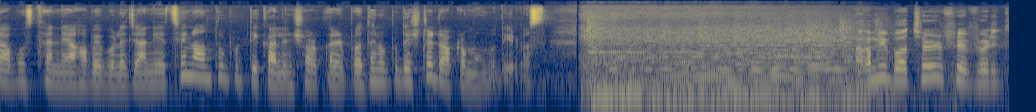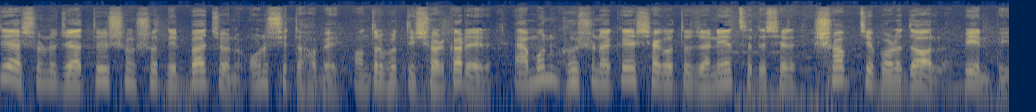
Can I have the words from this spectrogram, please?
ব্যবস্থা নেওয়া হবে বলে জানিয়েছেন অন্তর্বর্তীকালীন সরকারের প্রধান উপদেষ্টা ডক্টর মোহাম্মদ ইউনুস। আগামী বছরের ফেব্রুয়ারিতে আসন্ন জাতীয় সংসদ নির্বাচন অনুষ্ঠিত হবে। অন্তর্বর্তী সরকারের এমন ঘোষণাকে স্বাগত জানিয়েছে দেশের সবচেয়ে বড় দল, বিএনপি।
